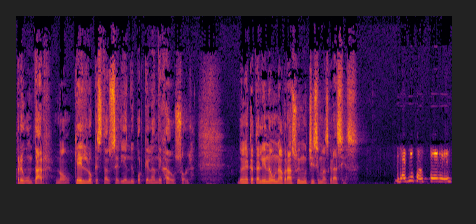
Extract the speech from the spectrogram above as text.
preguntar, ¿no? ¿Qué es lo que está sucediendo y por qué la han dejado sola? Doña Catalina, un abrazo y muchísimas gracias. Gracias a ustedes,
